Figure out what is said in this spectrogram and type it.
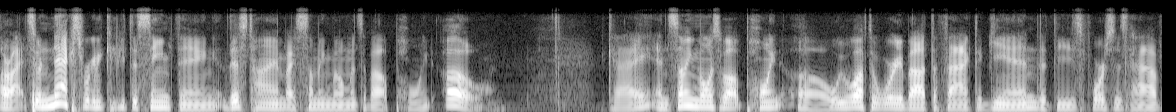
All right, so next we're gonna compute the same thing, this time by summing moments about 0.0. Okay, and summing moments about 0.0, we will have to worry about the fact again that these forces have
